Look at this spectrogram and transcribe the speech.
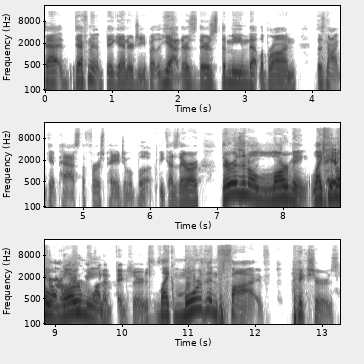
that definite big energy. But yeah, there's there's the meme that LeBron does not get past the first page of a book because there are there is an alarming like an There are a alarming lot of pictures. like more than five pictures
